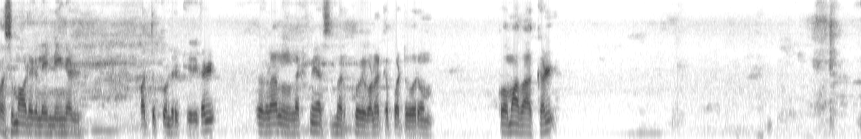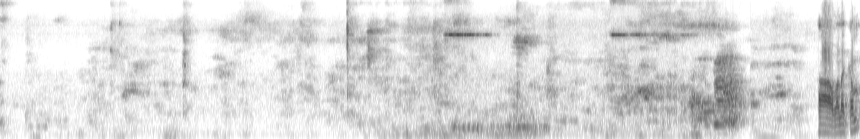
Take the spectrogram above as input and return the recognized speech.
பசுமாடுகளை நீங்கள் பார்த்து கொண்டிருக்கிறீர்கள். இவர்களால் லக்ஷ்மி நரசிம்மர் கோவில் வளர்க்கப்பட்டு வரும் கோமாதாக்கள் ஆ வணக்கம்.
